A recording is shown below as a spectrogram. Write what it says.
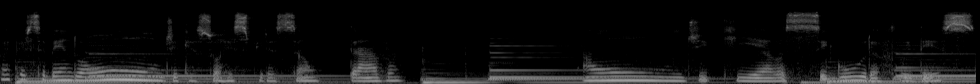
Vai percebendo aonde que a sua respiração trava, aonde que ela segura a fluidez.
